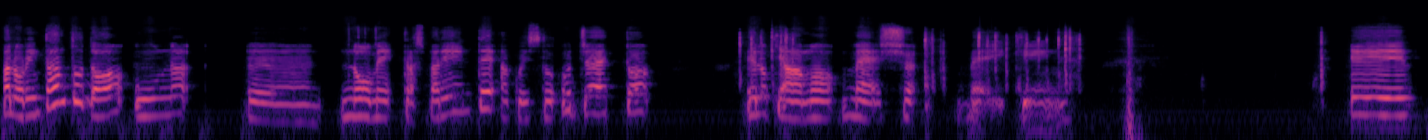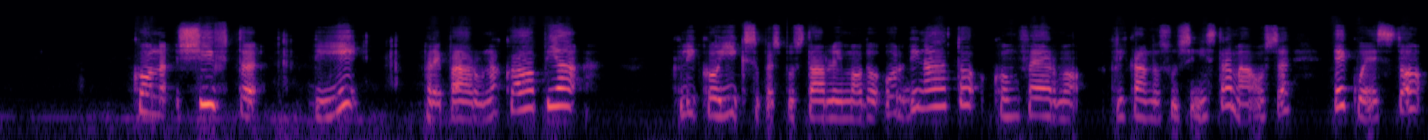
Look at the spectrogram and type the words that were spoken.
Allora intanto do un eh, nome trasparente a questo oggetto e lo chiamo mesh baking. E con shift D preparo una copia clicco X per spostarlo in modo ordinato, confermo cliccando sul sinistra mouse e questo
